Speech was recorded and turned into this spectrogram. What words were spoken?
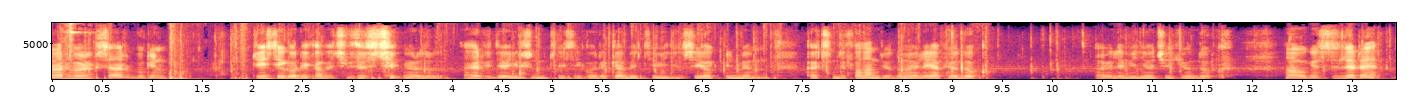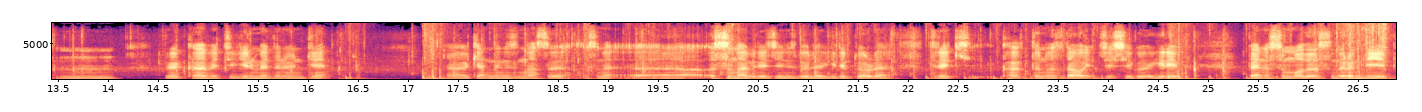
merhaba arkadaşlar. Bugün CSGO rekabetçi videosu çekmiyoruz. Her videoya girişinde CSGO rekabetçi videosu yok bilmem kaçıncı falan diyordum. Öyle yapıyorduk. Öyle video çekiyorduk. Ama bugün sizlere hmm, rekabetçi girmeden önce e, kendinizi nasıl ısına, e, ısınabileceğiniz böyle gidip de oraya direkt kalktığınızda CSGO'ya girip ben ısınmada ısınırım deyip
